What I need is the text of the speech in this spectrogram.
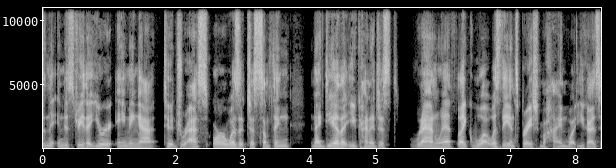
in the industry that you were aiming at to address, or was it just something, an idea that you kind of just ran with? Like, what was the inspiration behind what you guys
